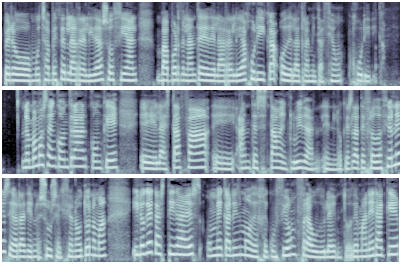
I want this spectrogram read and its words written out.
pero muchas veces la realidad social va por delante de la realidad jurídica o de la tramitación jurídica nos vamos a encontrar con que eh, la estafa eh, antes estaba incluida en lo que es las defraudaciones y ahora tiene su sección autónoma y lo que castiga es un mecanismo de ejecución fraudulento, de manera que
